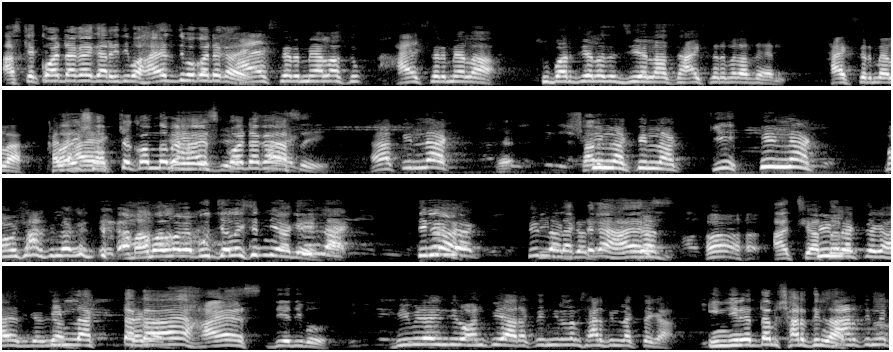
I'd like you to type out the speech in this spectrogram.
আজকে কয় টাকায় গাড়ি দিব? হায়েস্ট দিব কয় টাকায়? হাইক্সের মেলা হাইক্সের মেলা। সুপার জিএল আছে জিএল আছে হাইক্সের মেলা দেন। হাইক্সের মেলা। হাইক্স। সবচেয়ে কম দামে যে, কয় হাইক্স। আছে? হ্যাঁ তিন লাখ। হ্যাঁ, তিন সাড়ে- লাখ তিন লাখ। কি? তিন লাখ। মামা সাড়ে তিন লাখ। মামার লগে বুঝ জ্বালাইছেন নি আগে? তিন লাখ। তিন লাখ? তিন লাখ টাকা হায়েস্ট আচ্ছা তিন তাহলে লাখ টাকা হাইস্ট তিন লাখ টাকায় হায়েস্ট দিয়ে দিব। বিবিটা ইঞ্জিন টি আর একটা ইঞ্জিন নিলাম সাড়ে তিন লাখ টাকা। ইঞ্জিনের দাম সাড়ে তিন লাখ। সাড়ে তিন লাখ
